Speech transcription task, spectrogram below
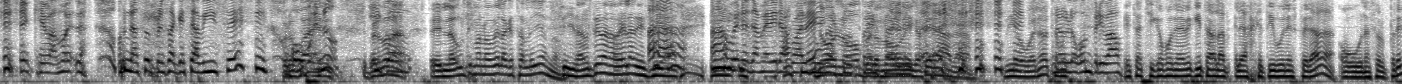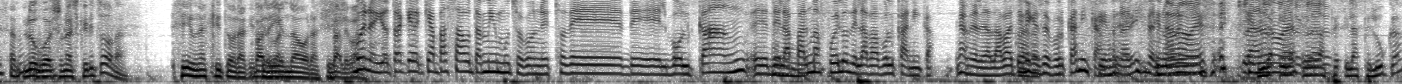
que vamos, la- una sorpresa que se avise. Pero o bueno, bueno, y perdona, con- en la última novela que estás leyendo. Sí, la última novela decía... ah, y- bueno, ya me dirá ha cuál es. una No, no, pero sorpresa no inesperada. Digo, bueno, esta, No, luego en privado. esta chica podría haber quitado la- el adjetivo inesperada o una sorpresa, ¿no? Luego es una escritora. Sí, una escritora que Vale, estoy leyendo vale. ahora, sí. Vale, vale. Bueno, y otra que, que ha pasado también mucho con esto de- del volcán eh, de La Palma fue lo de lava volcánica. La lava tiene que ser volcánica, Sí, no si no, no es. Claro, y, la- y la- claro, y claro. las, pe- y las pelucas,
